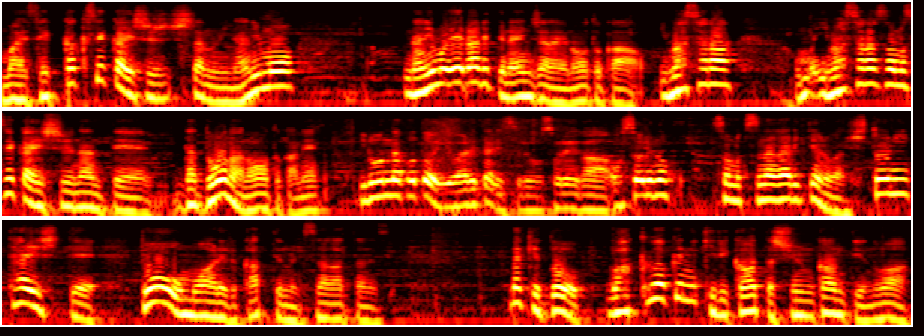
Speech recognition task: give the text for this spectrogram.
お前せっかく世界一周したのに何も、何も得られてないんじゃないの？とか、今更、今更その世界一周なんて、だ、どうなの？とかね、いろんなことを言われたりする恐れが、恐れのそのつながりっていうのが人に対してどう思われるかっていうのにつながったんです。だけど、ワクワクに切り替わった瞬間っていうのは、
